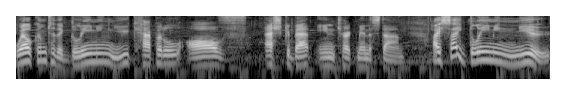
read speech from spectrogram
Welcome to the gleaming new capital of Ashgabat in Turkmenistan. I say gleaming new,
